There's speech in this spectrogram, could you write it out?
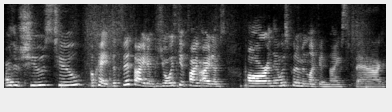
are there shoes too? Okay, the fifth item, because you always get five items, are, and they always put them in like a nice bag,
